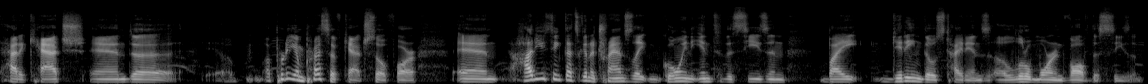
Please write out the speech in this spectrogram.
had a catch and uh, a pretty impressive catch so far. And how do you think that's going to translate going into the season by getting those tight ends a little more involved this season?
